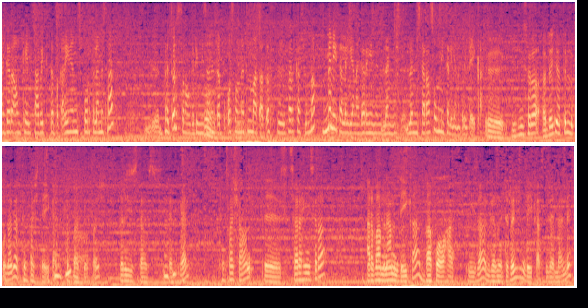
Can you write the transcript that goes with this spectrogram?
ነገር አሁን ከኤልሳቤት ይጠበቃል? ይህንን ስፖርት ለመስራት በጥርስ ነው እንግዲህ ሚዛንን ጠብቆ ሰውነትን ማጣጠፍ ሰርከሱና ምን የተለየ ነገር ይህንን ለሚ- ለሚሰራ ሰው ምን የተለየ ነገር ይጠይቃል? ይህ ስራ አንደኛ ትልቁ ነገር ትንፋሽ ይጠይቃል። ከባድ ትንፋሽ፣ resistance ይፈልጋል። ትንፋሽ አሁን ስትሰራ ይህን ስራ አርባ ምናምን ደቂቃ ባፏ ውሃ ይዛ ገመድ ረዥም ደቂቃ ትዘላለች።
